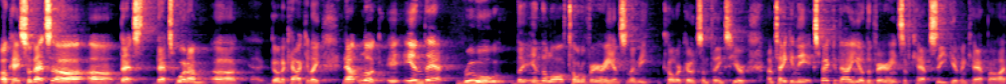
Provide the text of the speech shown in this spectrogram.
Okay, so that's, uh, uh, that's, that's what I'm uh, going to calculate. Now, look, in that rule, in the law of total variance, let me color code some things here. I'm taking the expected value of the variance of cap C given cap I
